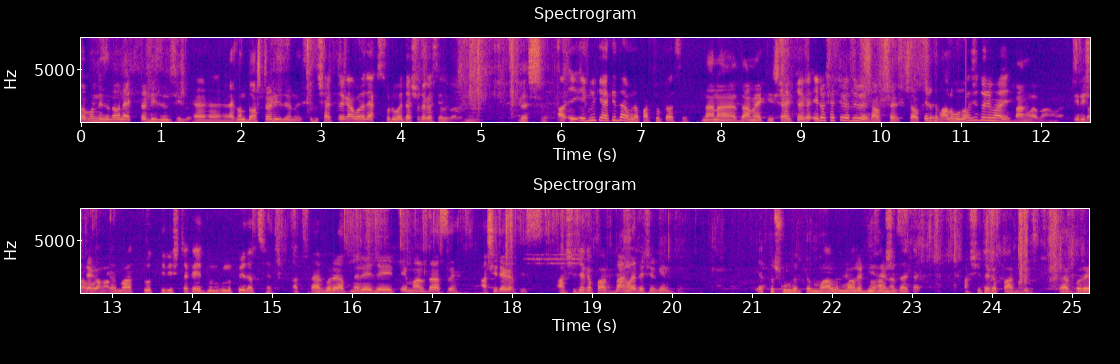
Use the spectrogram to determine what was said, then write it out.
যখন নিয়েছেন তখন একটা ডিজাইন ছিল। হ্যাঁ হ্যাঁ হ্যাঁ। এখন দশটা ডিজাইন শুধু ষাট টাকা আমরা একশো ভাই দেড়শো টাকা সেল করে। দেড়শো। আর এ- এগুলো কি একই দাম না পার্থক্য আছে? না না দাম একই ষাট। টাকা। এটাও ষাট টাকা দিবেন? সব ষাট সব এটা তো ভালো মনে হচ্ছে তৈরি ভাই? বাংলা বাংলা। তিরিশ টাকা মাত্র। তিরিশ টাকা এই দুলগুলো পেয়ে যাচ্ছেন। আচ্ছা তারপরে আপনার এই যে এই মালটা আছে আশি টাকা পিস আশি টাকা পার বাংলাদেশের কিন্তু। এত সুন্দর একটা মাল মাত্র design আশি টাকায়। আশি টাকা পার পিস তারপরে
